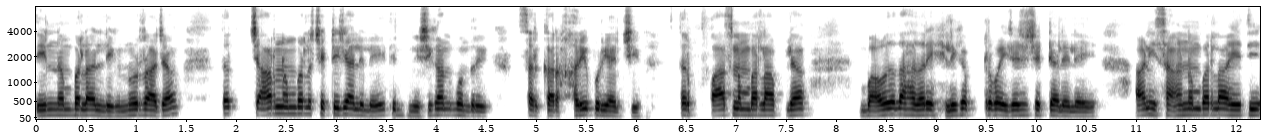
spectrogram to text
तीन नंबरला लिंगनूर राजा तर चार नंबरला चिठ्ठी जी आलेली आहे ती निशिकांत बोंद्रे सरकार हरिपूर यांची. तर पाच नंबरला आपल्या बाळूदादा हजारे हेलिकॉप्टर पाहिजेची चिठ्ठी आलेली आहे. आणि सहा नंबरला आहे ती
